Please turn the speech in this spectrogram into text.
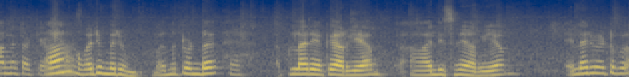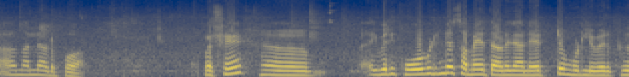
വന്നിട്ടൊക്കെ ആ വരും വരും. വന്നിട്ടുണ്ട്. പിള്ളേരെയൊക്കെ അറിയാം ആലീസിനെ അറിയാം. എല്ലാവരുമായിട്ട് നല്ല അടുപ്പമാണ് പക്ഷേ ഇവർ കോവിഡിന്റെ സമയത്താണ് ഞാൻ ഏറ്റവും കൂടുതൽ ഇവർക്ക്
